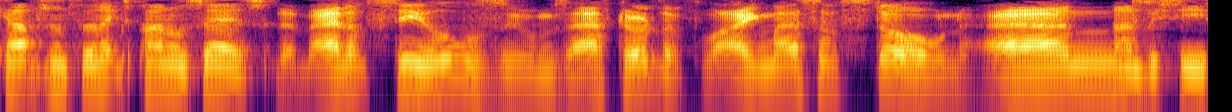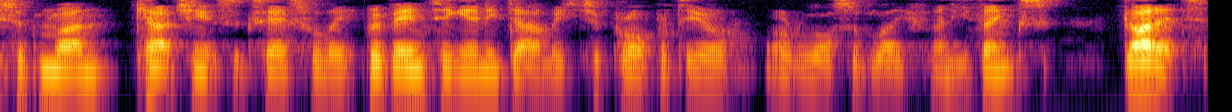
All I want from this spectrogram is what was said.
Caption for the next panel says, The Man of Steel zooms after the flying mass of stone, and. and we see Superman catching it successfully, preventing any damage to property or, or loss of life. And he thinks, Got it.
